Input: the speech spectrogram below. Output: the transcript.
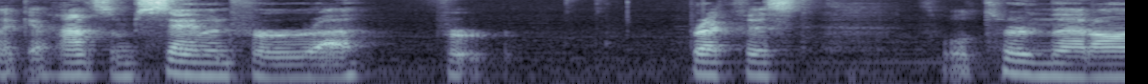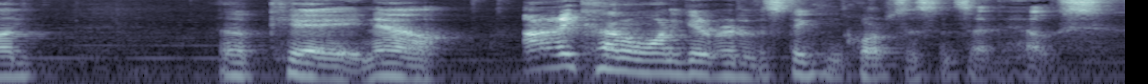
I can have some salmon for uh, for breakfast. So we'll turn that on. Okay, now I kind of want to get rid of the stinking corpses inside the house.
